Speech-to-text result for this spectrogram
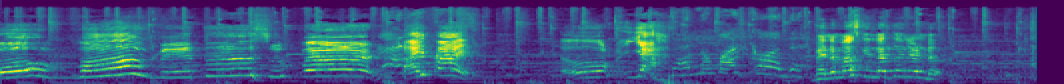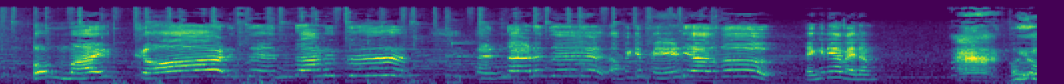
ഓ Vedhu super hi fi oh yeah. Mask oh my god ഇത് എങ്ങനെയാ വെനം അയ്യോ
